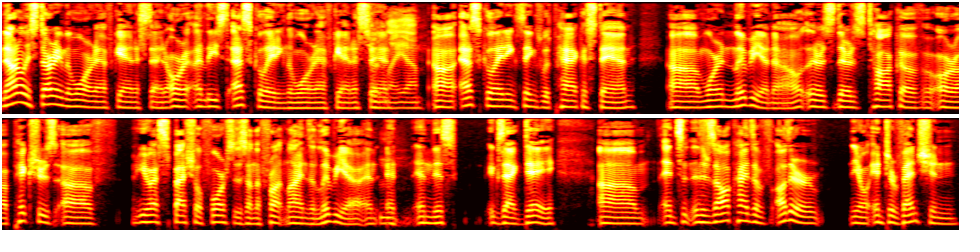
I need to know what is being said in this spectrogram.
not only starting the war in Afghanistan, or at least escalating the war in Afghanistan, Certainly, yeah. uh, escalating things with Pakistan. Um, we're in Libya now. There's there's talk of or uh, pictures of U.S. special forces on the front lines in Libya, and Mm. and this exact day. Um, and so there's all kinds of other you know intervention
